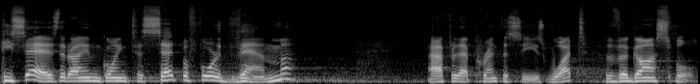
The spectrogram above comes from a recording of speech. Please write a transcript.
He says that I am going to set before them, after that parentheses, what? The gospel.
